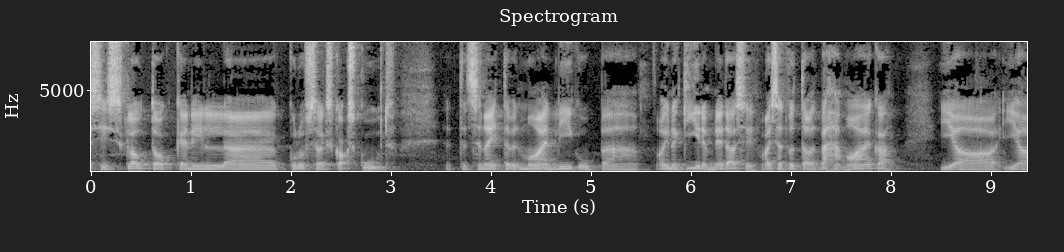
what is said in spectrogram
siis Cloud Tokenil kulus selleks kaks kuud. et, et see näitab, et maailm liigub aina kiiremini edasi, asjad võtavad vähem aega ja, ja,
